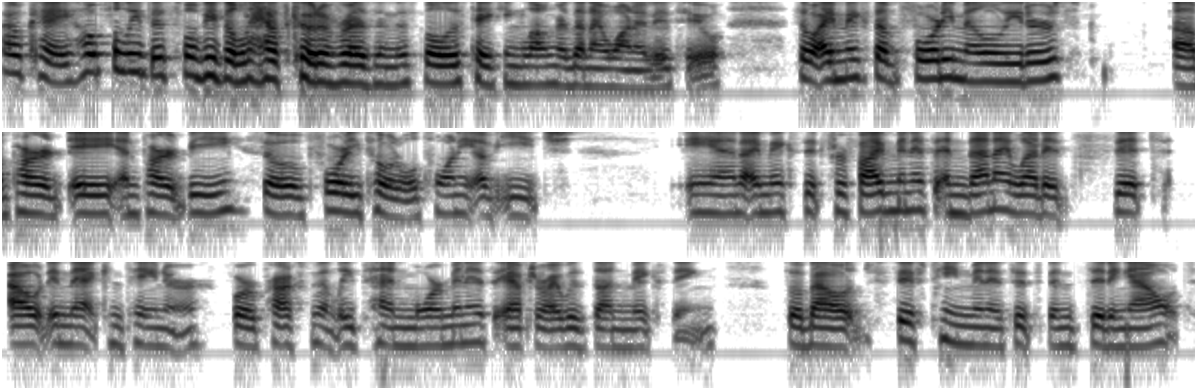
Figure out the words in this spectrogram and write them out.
Okay, hopefully this will be the last coat of resin. This bowl is taking longer than I wanted it to. So I mixed up 40 milliliters, uh, part A and part B, so 40 total, 20 of each. And I mixed it for five minutes and then I let it sit out in that container for approximately 10 more minutes after I was done mixing. So about 15 minutes it's been sitting out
